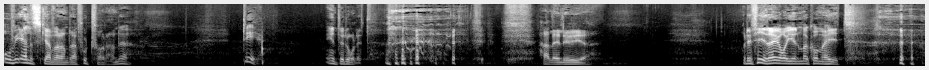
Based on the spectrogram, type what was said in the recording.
Och vi älskar varandra fortfarande. Det är inte dåligt. Halleluja. Och det firar jag genom att komma hit.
